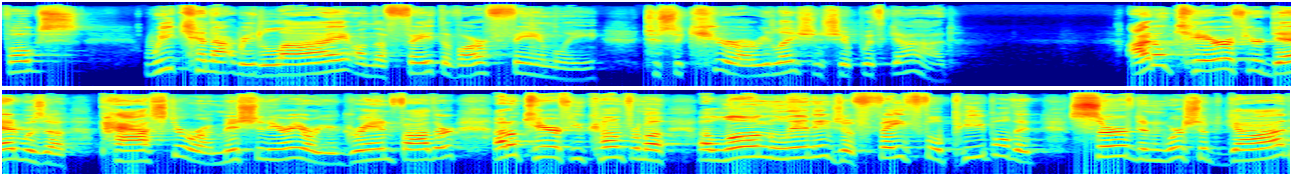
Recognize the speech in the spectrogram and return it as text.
Folks, we cannot rely on the faith of our family to secure our relationship with God. I don't care if your dad was a pastor or a missionary or your grandfather. I don't care if you come from a, a long lineage of faithful people that served and worshiped God.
